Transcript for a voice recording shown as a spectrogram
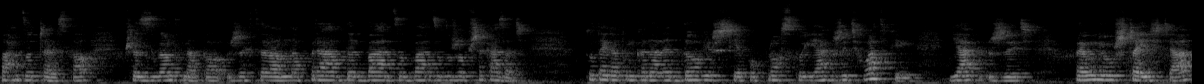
bardzo często, przez wzgląd na to, że chcę Wam naprawdę bardzo, bardzo dużo przekazać. Tutaj na tym kanale dowiesz się po prostu, jak żyć łatwiej, jak żyć pełnią szczęścia,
